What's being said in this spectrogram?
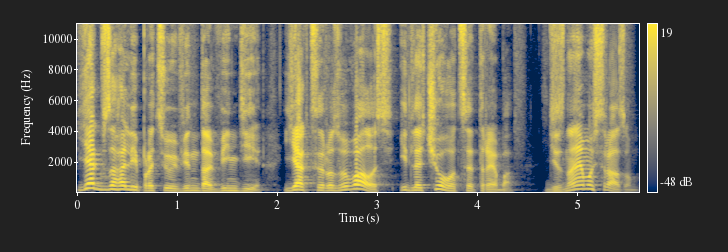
як взагалі працює Вінда в Вінді, як це розвивалось і для чого це треба. Дізнаємось разом.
